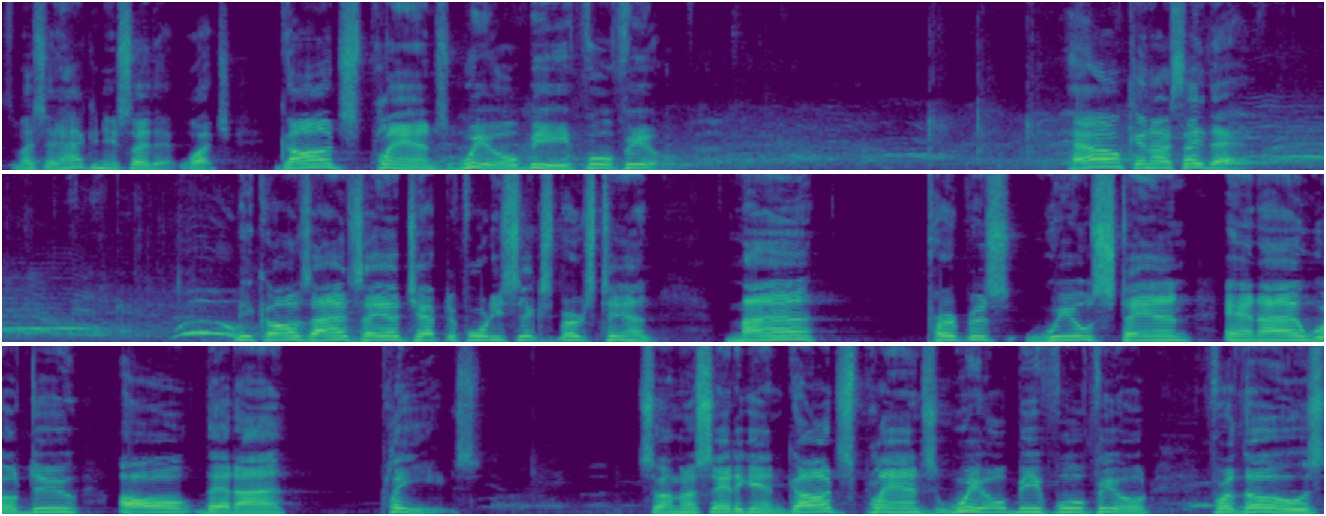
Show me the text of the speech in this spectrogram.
Somebody said, How can you say that? Watch. God's plans will be fulfilled. How can I say that? Because Isaiah chapter 46, verse 10 My purpose will stand, and I will do all that I please. So I'm going to say it again God's plans will be fulfilled for those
